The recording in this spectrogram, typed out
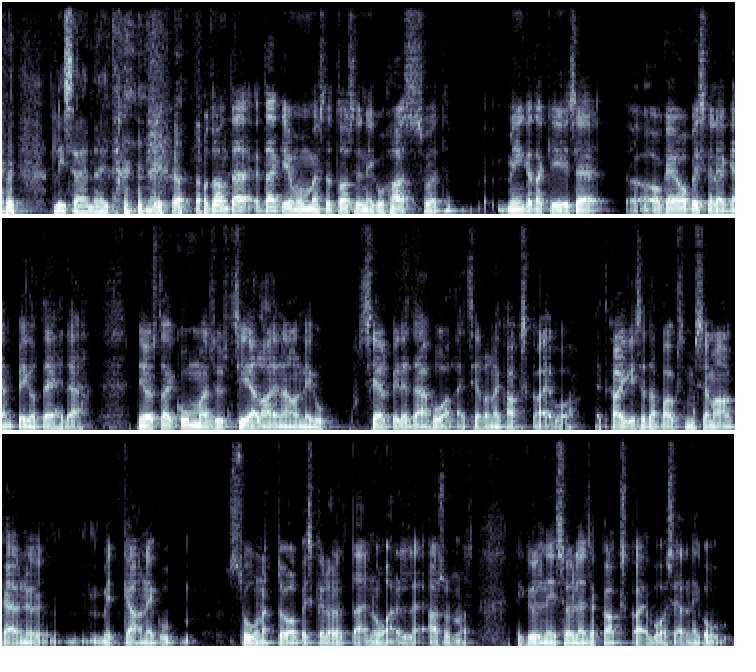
Lisää näitä. Mutta on, tämäkin on mun mielestä tosi niinku hassu, että minkä takia se, okei okay, opiskelijakämppiä kun tehdään, niin jostain kumman syystä siellä aina on niinku, siellä pidetään huolta, että siellä on ne kaksi kaivoa. Että kaikissa tapauksissa, missä mä oon käynyt, mitkä on niinku suunnattu opiskelijoille tai nuorille asunnot, niin kyllä niissä on yleensä kaksi kaivoa siellä niinku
